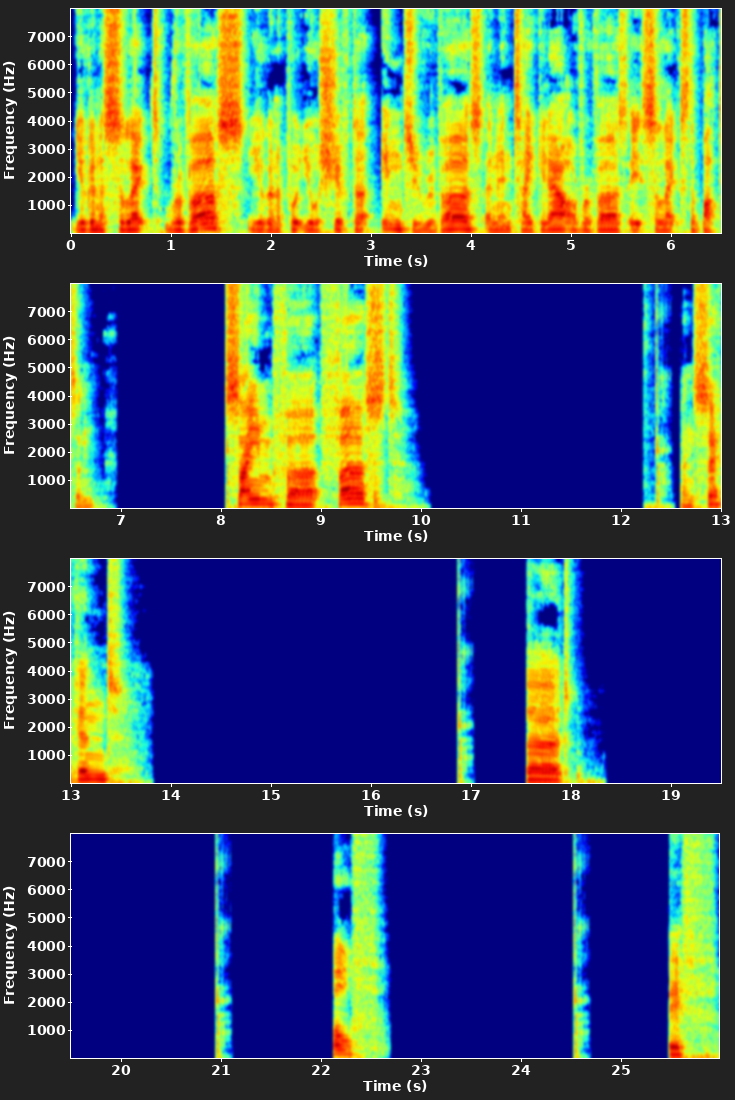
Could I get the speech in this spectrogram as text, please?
you're going to select reverse, you're going to put your shifter into reverse and then take it out of reverse, it selects the button. Same for first and second, third, fourth, fifth,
